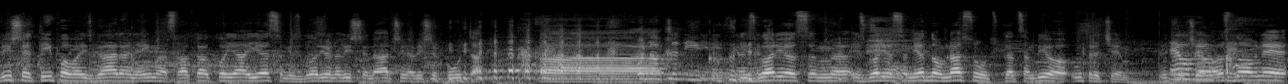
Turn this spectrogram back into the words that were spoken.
više tipova izgaranja, ima svakako, ja jesam izgorio na više načina, više puta. A. Izgorio sam, izgorio sam jednom na suncu kad sam bio u trećem, u trećem osnovne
